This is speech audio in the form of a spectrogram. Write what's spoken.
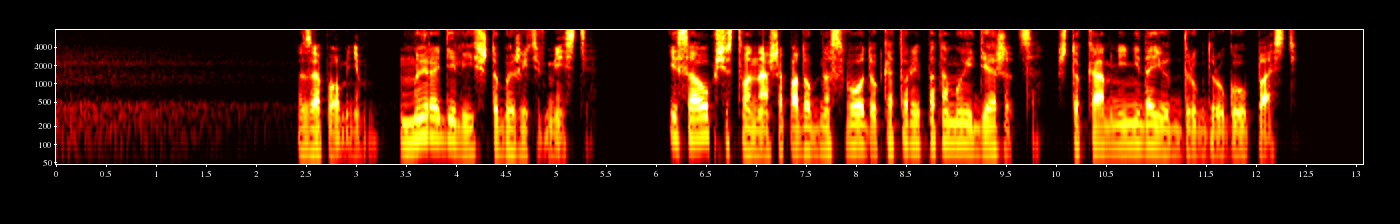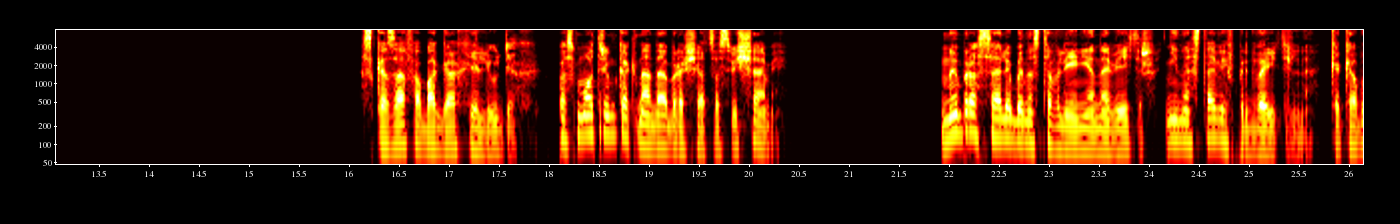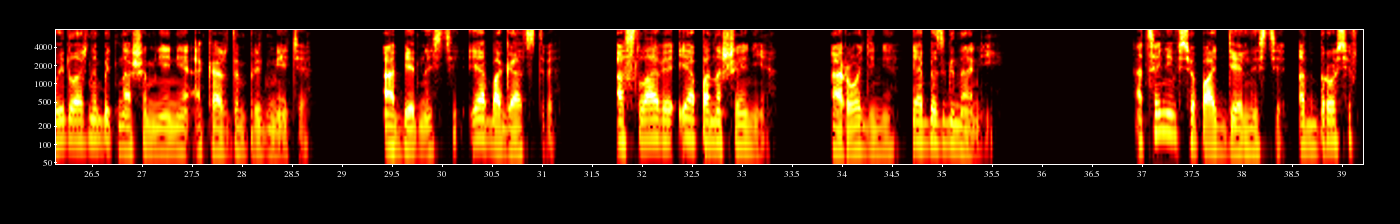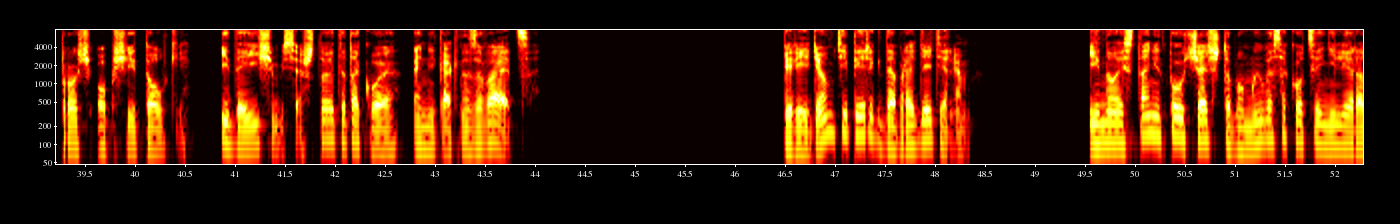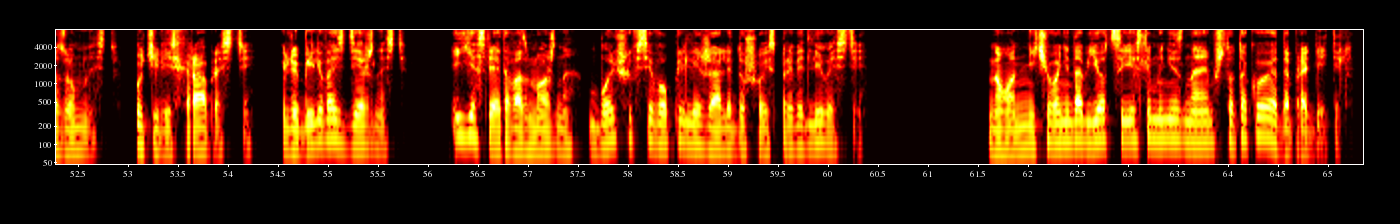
Запомним, мы родились, чтобы жить вместе. И сообщество наше подобно своду, который потому и держится, что камни не дают друг другу упасть. Сказав о богах и людях, посмотрим, как надо обращаться с вещами. Мы бросали бы наставления на ветер, не наставив предварительно, каковы должны быть наши мнения о каждом предмете, о бедности и о богатстве, о славе и о поношении, о родине и об изгнании. Оценим все по отдельности, отбросив прочь общие толки, и доищемся, что это такое, а не как называется. Перейдем теперь к добродетелям. Иной станет поучать, чтобы мы высоко ценили разумность, учились храбрости, любили воздержность, и, если это возможно, больше всего прилежали душой справедливости. Но он ничего не добьется, если мы не знаем, что такое добродетель.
